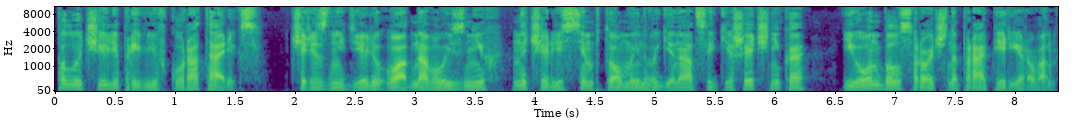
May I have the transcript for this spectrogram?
получили прививку Ротарикс. Через неделю у одного из них начались симптомы инвагинации кишечника – и он был срочно прооперирован,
